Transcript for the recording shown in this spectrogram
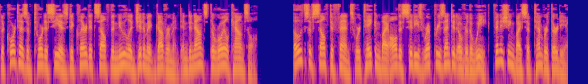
the Cortes of Tordesillas declared itself the new legitimate government and denounced the Royal Council. Oaths of self-defense were taken by all the cities represented over the week, finishing by September 30.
